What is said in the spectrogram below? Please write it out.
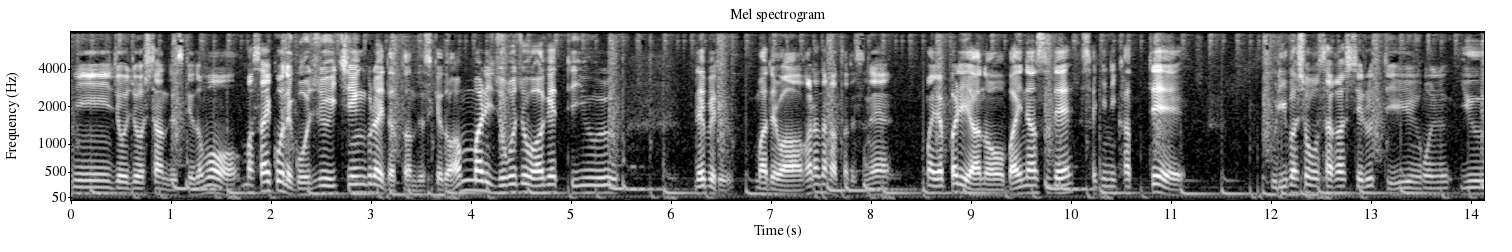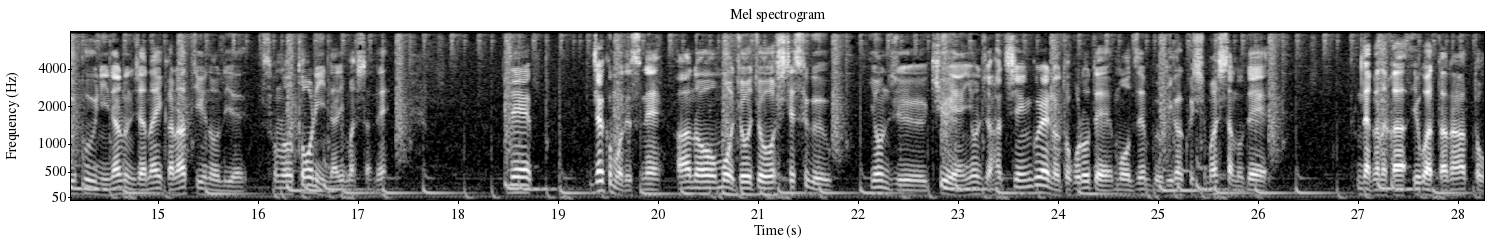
に上場したんですけども、まあ、最高で51円ぐらいだったんですけどあんまり上場上げっていうレベルまでは上がらなかったですね、まあ、やっぱりあのバイナンスで先に買って売り場所を探してるっていういう風になるんじゃないかなっていうのでその通りになりましたね。で JAC もですねあのもう上場してすぐ49円48円ぐらいのところでもう全部利確しましたのでなかなか良かったなと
